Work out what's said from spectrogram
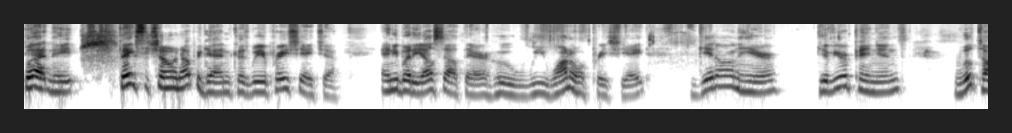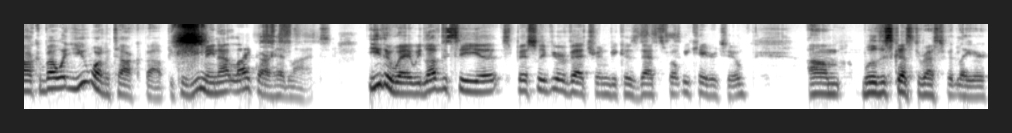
but Nate, thanks for showing up again because we appreciate you. Anybody else out there who we want to appreciate, get on here, give your opinions. We'll talk about what you want to talk about because you may not like our headlines. Either way, we'd love to see you, especially if you're a veteran, because that's what we cater to. Um, we'll discuss the rest of it later.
